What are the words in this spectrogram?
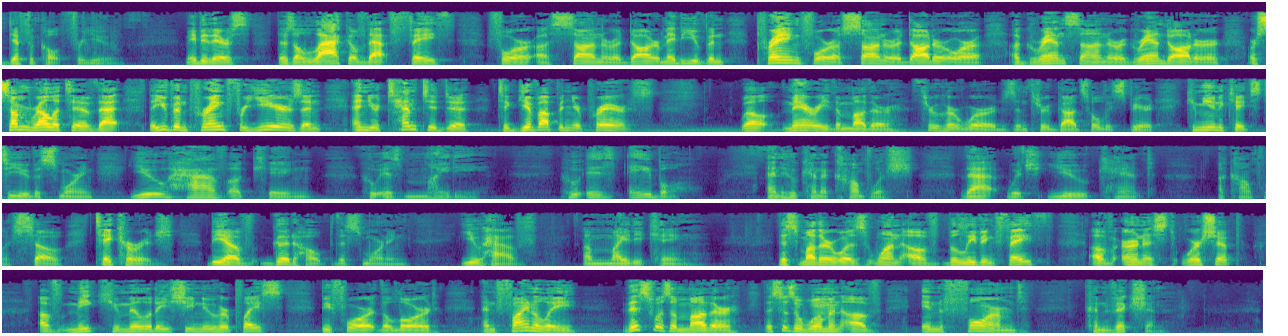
difficult for you. Maybe there's, there's a lack of that faith for a son or a daughter. Maybe you've been praying for a son or a daughter or a, a, grandson or a granddaughter or, or some relative that, that you've been praying for years and, and you're tempted to, to give up in your prayers. Well, Mary, the mother, through her words and through God's Holy Spirit, communicates to you this morning, you have a king who is mighty, who is able, and who can accomplish that which you can't accomplish. So take courage. Be of good hope this morning. You have a mighty king. This mother was one of believing faith, of earnest worship, of meek humility. She knew her place before the Lord. And finally, this was a mother, this was a woman of informed conviction.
